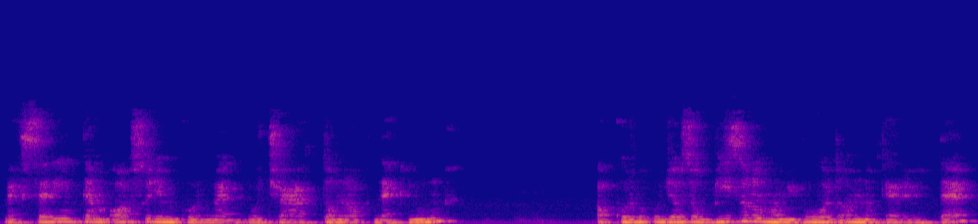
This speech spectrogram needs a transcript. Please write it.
Meg szerintem az, hogy amikor megbocsátanak nekünk, akkor hogy az a bizalom, ami volt annak előtte,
